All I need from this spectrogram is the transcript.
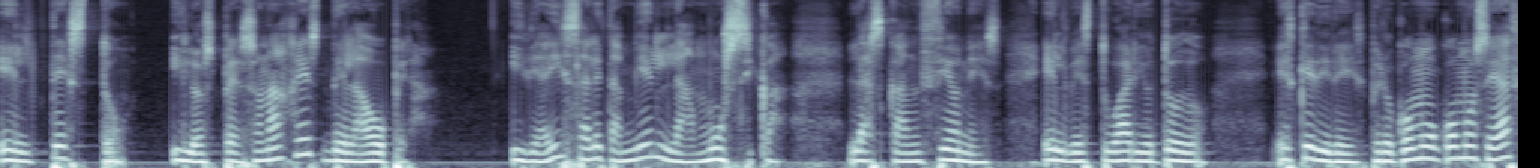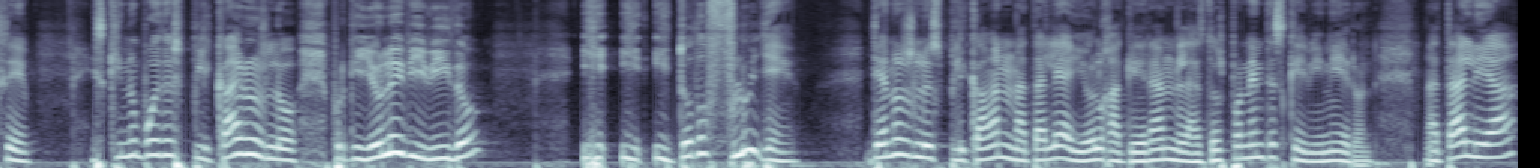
el texto y los personajes de la ópera. Y de ahí sale también la música, las canciones, el vestuario, todo. Es que diréis, pero ¿cómo, cómo se hace? Es que no puedo explicaroslo, porque yo lo he vivido y, y, todo fluye. Ya nos lo explicaban Natalia y Olga, que eran las dos ponentes que vinieron. Natalia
